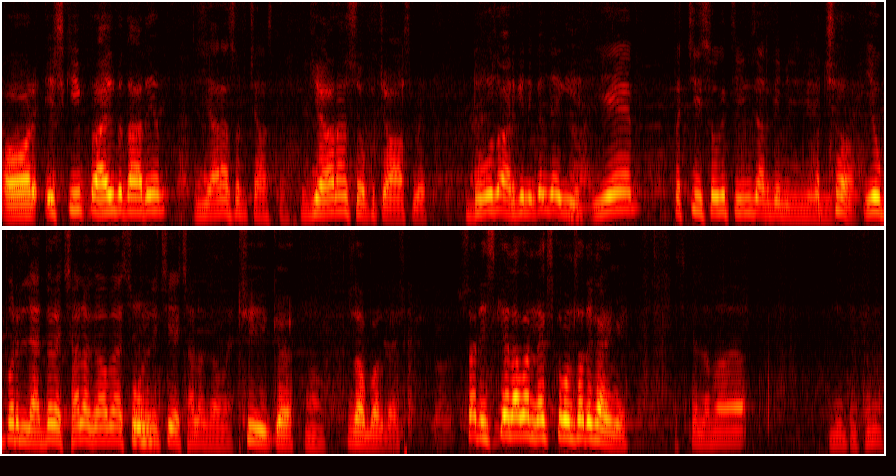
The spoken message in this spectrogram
और इसकी प्राइस बता दें हम ग्यारह सौ पचास का। ग्यारह सौ पचास में। दो हज़ार की निकल जाएगी ये? हाँ, ये पच्चीस सौ के तीन हज़ार के बीच अच्छा। ये ऊपर लेदर अच्छा लगा हुआ है सोल नीचे अच्छा लगा हुआ है। ठीक है। हाँ। ज़बरदस्त। सर इसके अलावा नेक्स्ट कौन सा दिखाएँगे? इसके अलावा ये देखो ना।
